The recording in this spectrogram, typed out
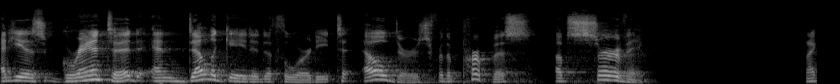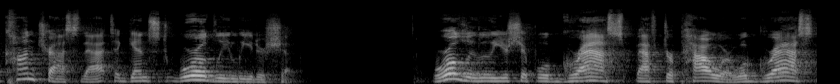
And He has granted and delegated authority to elders for the purpose of serving. And I contrast that against worldly leadership. Worldly leadership will grasp after power, will grasp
